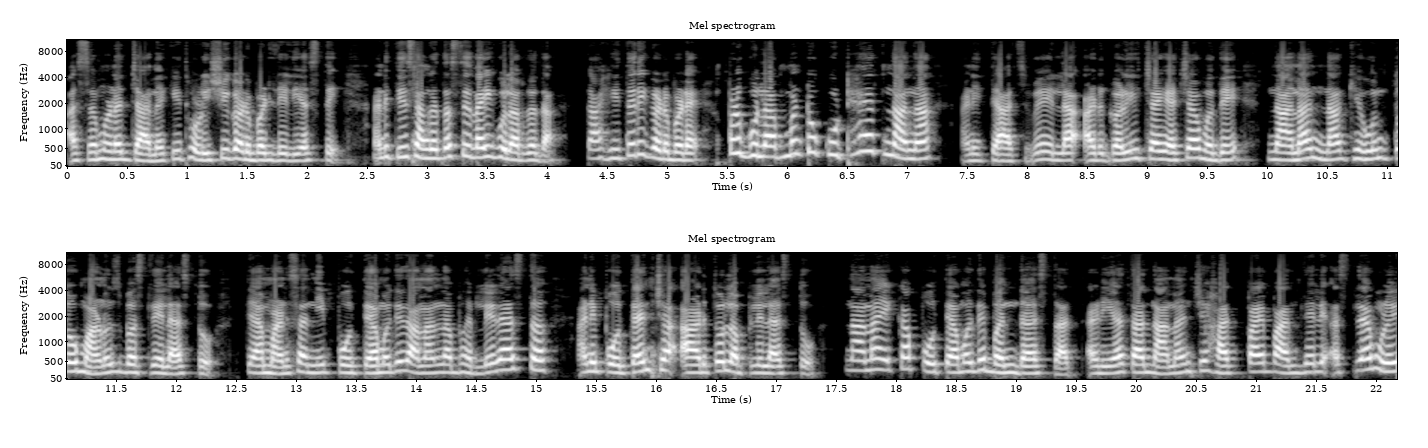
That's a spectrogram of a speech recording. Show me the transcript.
असं म्हणत जानकी थोडीशी गडबडलेली असते. आणि ती सांगत असते नाही गुलाबदादा काहीतरी गडबड आहे. पण गुलाब म्हणतो कुठे आहेत नाना? आणि त्याच वेळेला अडगळीच्या याच्यामध्ये नानांना घेऊन तो माणूस बसलेला असतो. त्या माणसांनी पोत्यामध्ये नानांना भरलेलं असतं आणि पोत्यांच्या आड तो लपलेला असतो. नाना एका पोत्यामध्ये बंद असतात आणि आता नानांचे हातपाय बांधलेले असल्यामुळे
